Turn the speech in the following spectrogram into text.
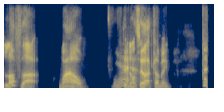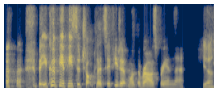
Love that. Wow. Yeah, Did not see that coming. but it could be a piece of chocolate if you don't want the raspberry in there. Yeah,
